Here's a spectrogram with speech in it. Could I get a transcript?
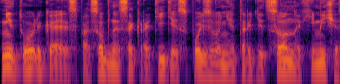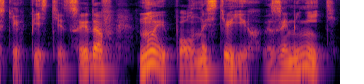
не только способны сократить использование традиционных химических пестицидов, но и полностью их заменить.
